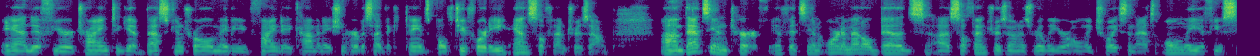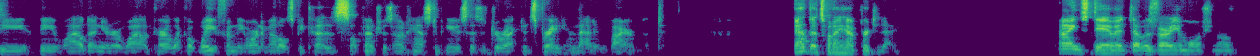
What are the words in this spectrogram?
And if you're trying to get best control, maybe find a combination herbicide that contains both 2,4-D and sulfentrazone. Um, that's in turf. If it's in ornamental beds, uh, sulfentrazone is really your only choice, and that's only if you see the wild onion or wild garlic away from the ornamentals because sulfentrazone has to be used as a directed spray in that environment. And that's what I have for today. Thanks, David. That was very emotional.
